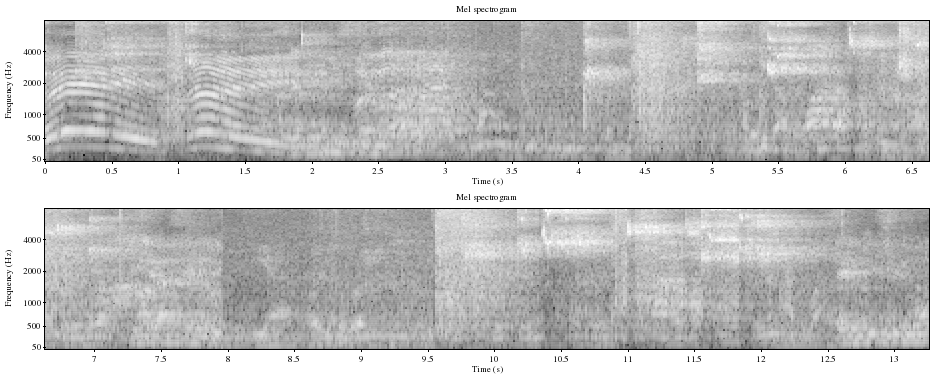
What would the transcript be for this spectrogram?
Hei, iya Servis kedua.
